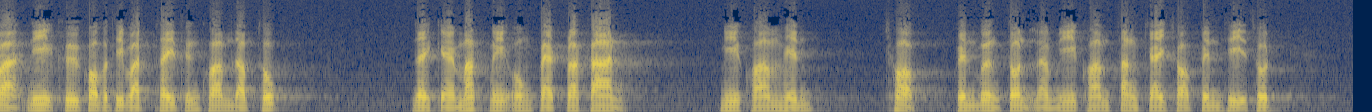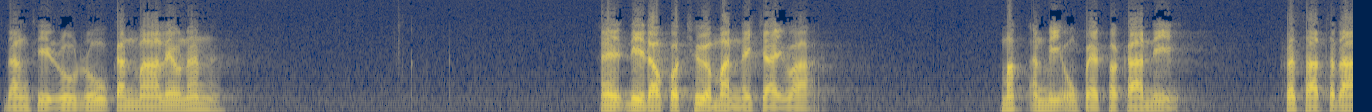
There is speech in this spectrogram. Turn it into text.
ว่านี่คือข้อปฏิบัติให้ถึงความดับทุกข์ ได้แก่มรรคมีองค์แปดประการ มีความเห็นชอบเป็นเบื้องต้น และมีความตั้งใจชอบเป็นที่สุด ดังที่รู้รู้กันมาแล้วนั้นไอ้นี่เราก็เชื่อมั่นในใจว่ามักอันมีองค์แปดประการนี้พระศาสดา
